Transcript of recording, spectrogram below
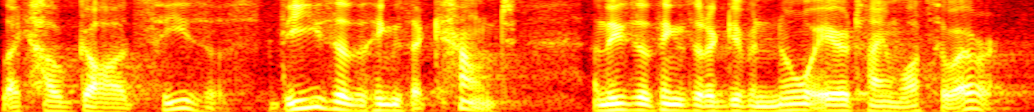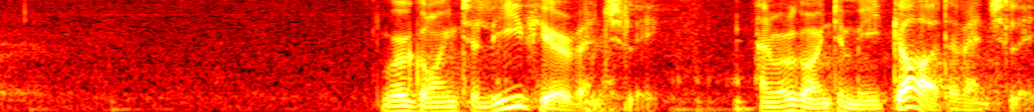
like how God sees us. These are the things that count, and these are things that are given no airtime whatsoever. We're going to leave here eventually, and we're going to meet God eventually.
